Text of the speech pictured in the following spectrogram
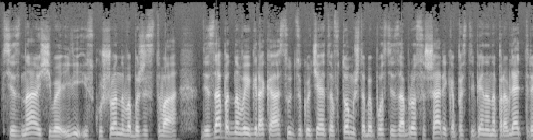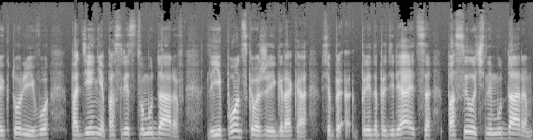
всезнающего или искушенного божества. Для западного игрока суть заключается в том, чтобы после заброса шарика постепенно направлять траекторию его падения посредством ударов. Для японского же игрока все предопределяется посылочным ударом.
